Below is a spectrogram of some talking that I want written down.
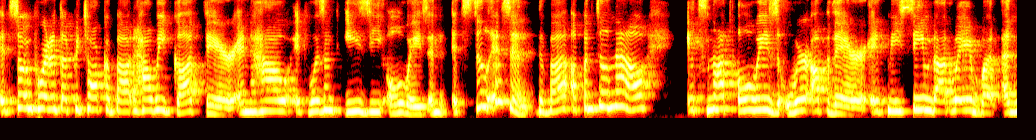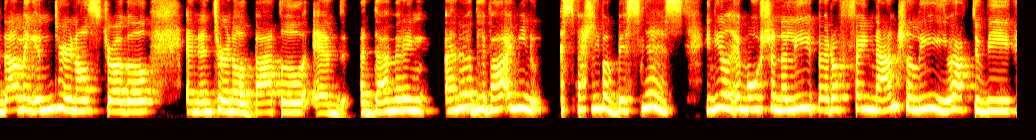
it's so important that we talk about how we got there and how it wasn't easy always. And it still isn't, diba? Up until now, it's not always we're up there. It may seem that way, but and daming internal struggle and internal battle and and daming ano? I mean, especially pag business. Hindi lang emotionally, pero financially, you have to be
